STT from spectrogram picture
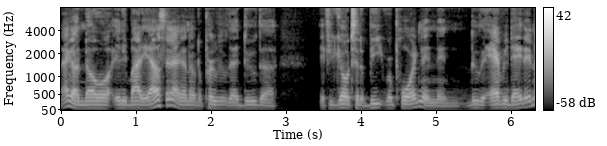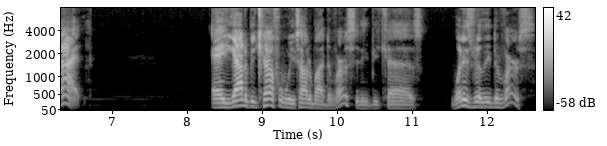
I don't know anybody else. They're not gonna know the people that do the. If you go to the beat reporting and, and do the everyday, they're not. And you got to be careful when you talk about diversity because what is really diverse?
